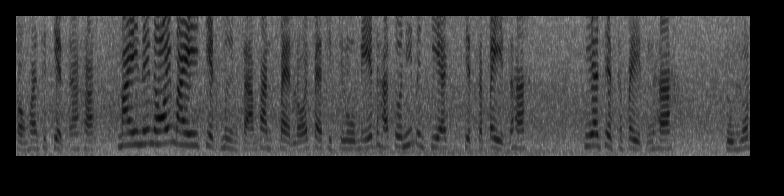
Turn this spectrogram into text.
2017 นะคะ ไม่น้อยๆ ไม่ 73,880 กิโลเมตรนะคะ ตัวนี้เป็นเกียร์ 7สปีดนะคะ เกียร์ 7สปีดนะคะ ศูนย์รถ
